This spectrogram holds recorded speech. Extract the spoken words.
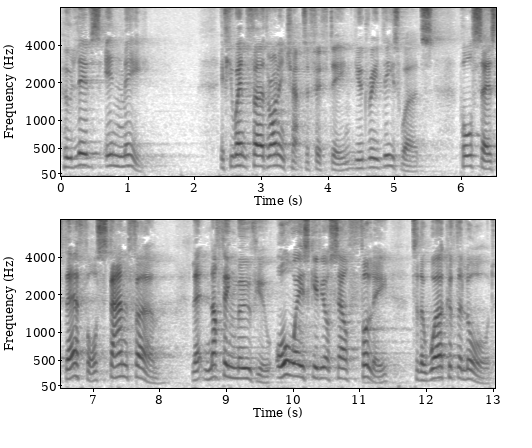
who lives in me. If you went further on in chapter 15, you'd read these words Paul says, Therefore, stand firm. Let nothing move you. Always give yourself fully to the work of the Lord,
